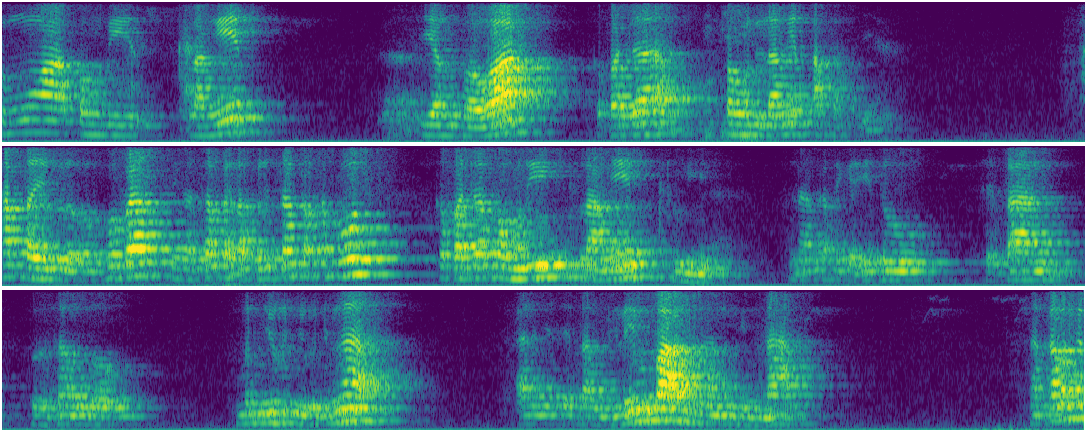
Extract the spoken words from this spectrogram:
semua penghuni langit e, yang bawah kepada penghuni langit atasnya. Hatta yang belum berkobar sehingga sampailah berita tersebut kepada penghuni langit dunia. Nah ketika itu setan berusaha untuk menjuru-juru dengar. Akhirnya setan dilempar dengan bintang. Nah kalau itu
